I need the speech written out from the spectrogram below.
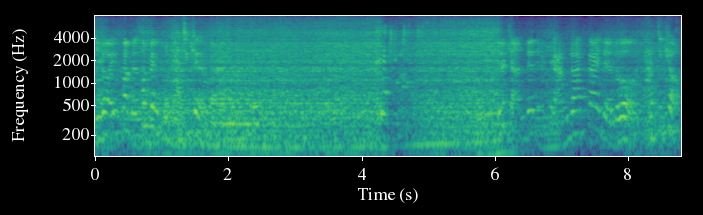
이거 이렇게 300도 다 찍히는 거야. 이렇게 안 돼, 이렇게 안 가까이 돼도 다 찍혀.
